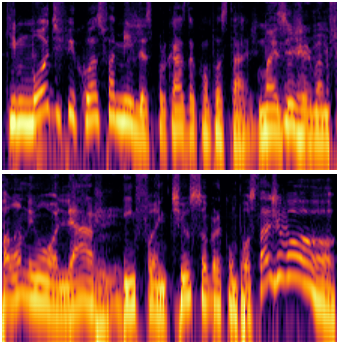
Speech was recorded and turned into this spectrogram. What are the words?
que modificou as famílias por causa da compostagem. Mas, e Germano, falando em um olhar infantil sobre a compostagem, eu vou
